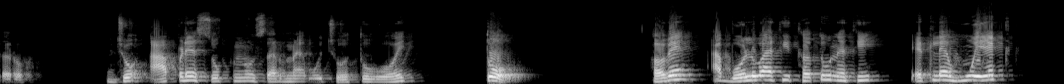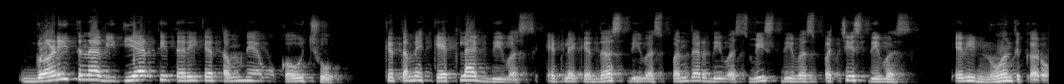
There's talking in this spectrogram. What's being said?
કરો. જો આપણે સુખનું સરનામું જોતું હોય તો. હવે આ બોલવાથી થતું નથી એટલે હું એક ગણિતના વિદ્યાર્થી તરીકે તમને એવું કહું છું કે તમે કેટલાક દિવસ એટલે કે દસ દિવસ, પંદર દિવસ, વીસ દિવસ, પચીસ દિવસ એવી નોંધ કરો.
